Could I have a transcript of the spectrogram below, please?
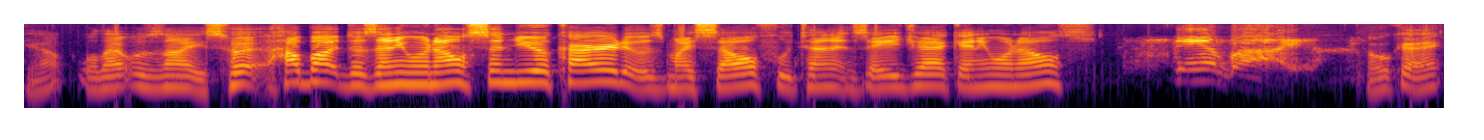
Yep. Well, that was nice. How about does anyone else send you a card? It was myself, Lieutenant Zajac. Anyone else? Stand by. Okay.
